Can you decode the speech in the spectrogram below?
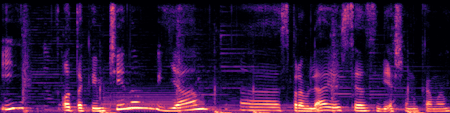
і отаким чином я е, справляюся з вішенками.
